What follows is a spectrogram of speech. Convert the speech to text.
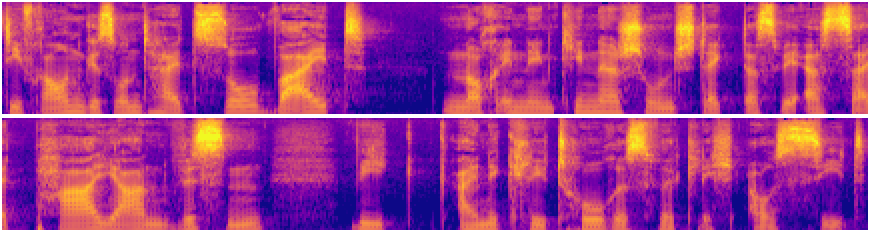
die Frauengesundheit so weit noch in den Kinderschuhen steckt, dass wir erst seit paar Jahren wissen, wie eine Klitoris wirklich aussieht.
